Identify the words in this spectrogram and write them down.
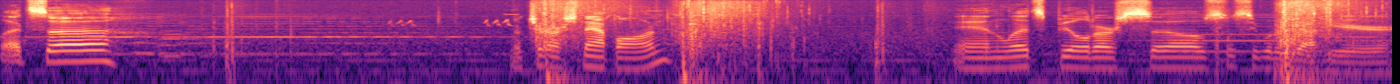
let's uh, let's turn our snap on. And let's build ourselves, let's see what we got here.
